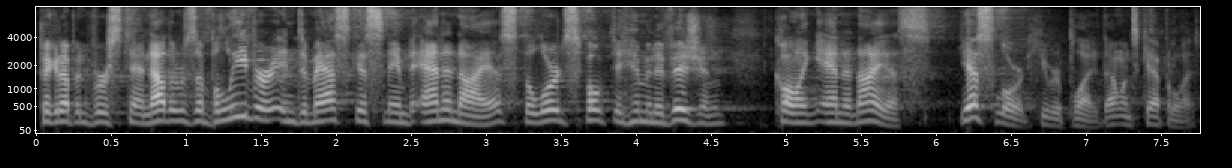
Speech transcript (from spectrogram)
Pick it up in verse 10. Now there was a believer in Damascus named Ananias. The Lord spoke to him in a vision, calling Ananias. Yes, Lord, he replied. That one's capitalized.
